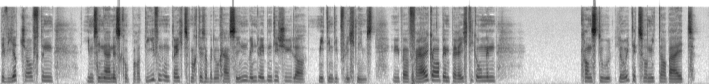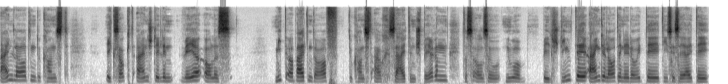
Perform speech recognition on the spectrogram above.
bewirtschaften. Im Sinne eines kooperativen Unterrichts macht es aber durchaus Sinn, wenn du eben die Schüler mit in die Pflicht nimmst. Über Freigabe und Berechtigungen kannst du Leute zur Mitarbeit einladen, du kannst exakt einstellen, wer alles mitarbeiten darf. Du kannst auch Seiten sperren, dass also nur bestimmte eingeladene Leute diese Seite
